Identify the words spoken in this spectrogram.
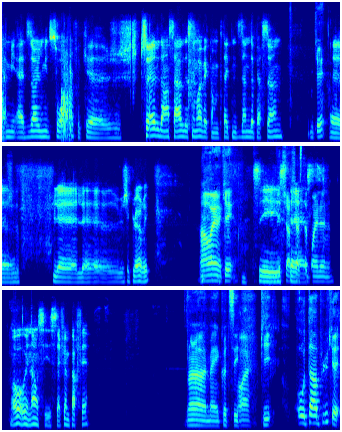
à, mi- à 10h30 du soir. Fait que je je suis seul dans la salle de cinéma avec comme peut-être une dizaine de personnes. Ok. Euh, le, le- j'ai pleuré. Ah ouais, ok. C'est, Je cherchais à ce point-là. là. Oh oui, non, c'est c'est un film parfait. Ah, mais écoute, c'est. Ouais. Puis autant plus que.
